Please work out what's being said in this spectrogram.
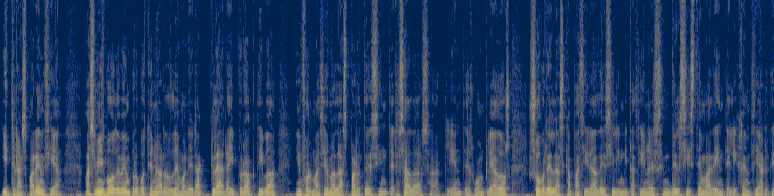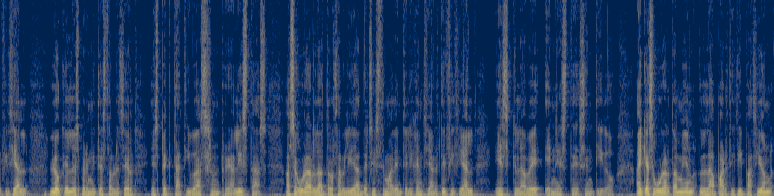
y transparencia. Asimismo, deben proporcionar de manera clara y proactiva información a las partes interesadas, a clientes o empleados, sobre las capacidades y limitaciones del sistema de inteligencia artificial, lo que les permite establecer expectativas realistas. Asegurar la trazabilidad del sistema de inteligencia artificial es clave en este sentido. Hay que asegurar también la participación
